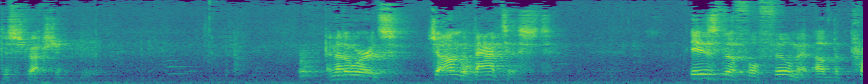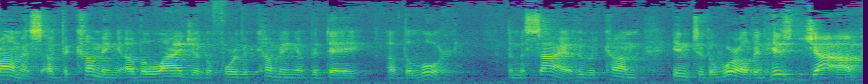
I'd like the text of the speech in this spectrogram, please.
destruction. In other words, John the Baptist is the fulfillment of the promise of the coming of Elijah before the coming of the day of the Lord the Messiah who would come into the world. And his job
